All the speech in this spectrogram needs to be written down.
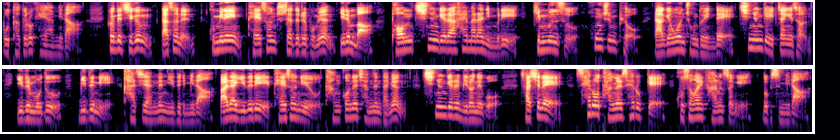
못하도록 해야 합니다. 그런데 지금 나서는 국민의힘 대선 주자들을 보면 이른바 범친윤계라 할 만한 인물이 김문수, 홍준표, 나경원 정도인데 친윤계 입장에선 이들 모두 믿음이 가지 않는 이들입니다. 만약 이들이 대선 이후 당권을 잡는다면 친윤계를 밀어내고 자신의 새로 당을 새롭게 구성할 가능성이 높습니다.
